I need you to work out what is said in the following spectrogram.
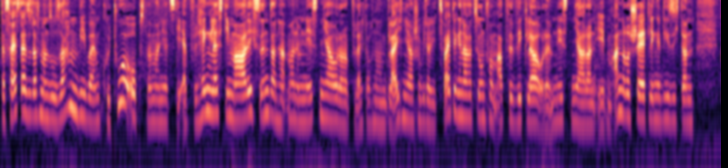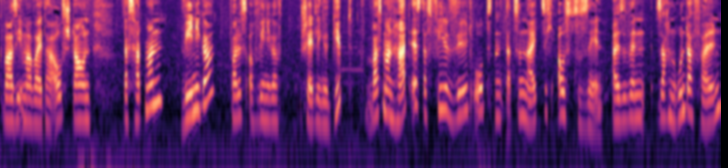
Das heißt also, dass man so Sachen wie beim Kulturobst, wenn man jetzt die Äpfel hängen lässt, die madig sind, dann hat man im nächsten Jahr oder vielleicht auch noch im gleichen Jahr schon wieder die zweite Generation vom Apfelwickler oder im nächsten Jahr dann eben andere Schädlinge, die sich dann quasi immer weiter aufstauen. Das hat man weniger, weil es auch weniger Schädlinge gibt. Was man hat, ist, dass viel Wildobst dazu neigt, sich auszusäen. Also wenn Sachen runterfallen,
